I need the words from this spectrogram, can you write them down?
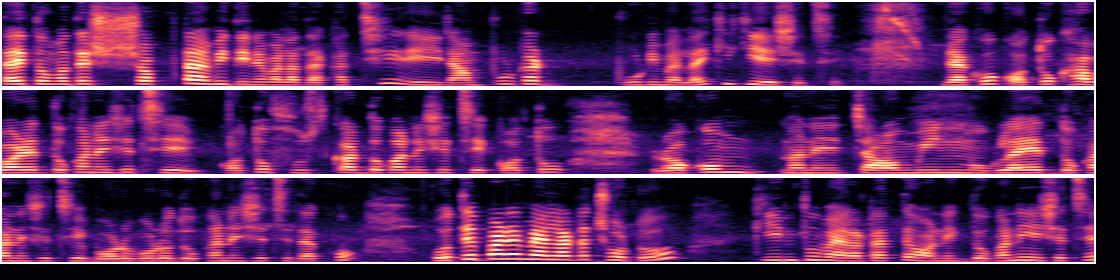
তাই তোমাদের সবটা আমি দিনের বেলা দেখাচ্ছি। এই রামপুরঘাট পুরী মেলায় কী কী এসেছে? দেখো কত খাবারের দোকান এসেছে, কত ফুচকার দোকান এসেছে, কত রকম মানে চাউমিন, মোগলাইয়ের দোকান এসেছে, বড় বড় দোকান এসেছে, দেখো। হতে পারে মেলাটা ছোট, কিন্তু মেলাটাতে অনেক দোকানই এসেছে।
